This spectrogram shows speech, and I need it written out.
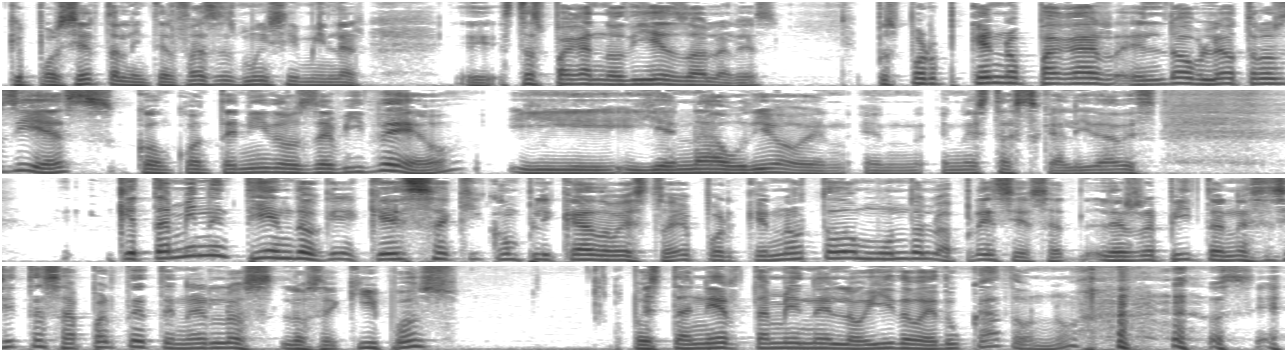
que por cierto la interfaz es muy similar, eh, estás pagando 10 dólares, pues ¿por qué no pagar el doble otros 10 con contenidos de video y, en audio en, en, estas calidades? Que también entiendo que, es aquí complicado esto, ¿eh? porque no todo el mundo lo aprecia. les repito, necesitas aparte de tener los, los equipos, pues tener también el oído educado, ¿no? o sea,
